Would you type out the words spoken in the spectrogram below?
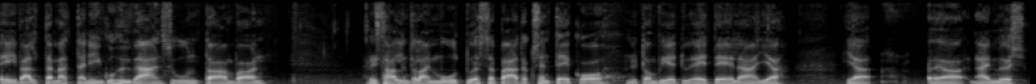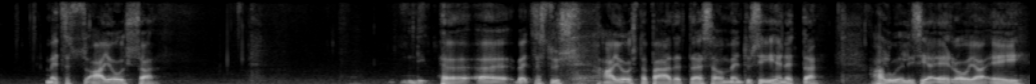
ei välttämättä niin kuin hyvään suuntaan, vaan ristahallintolain muuttuessa päätöksenteko nyt on viety etelään ja, ja, ja näin myös metsästysajoissa niin. Metsästysajoista päätettäessä on menty siihen, että alueellisia eroja ei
